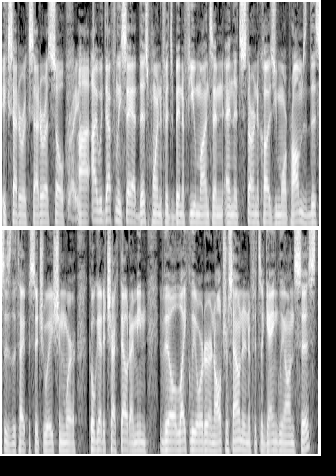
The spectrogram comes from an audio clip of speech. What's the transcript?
et cetera, et cetera. So Right. uh, I would definitely say at this point, if it's been a few months and, and it's starting to cause you more problems, this is the type of situation where go get it checked out. I mean, they'll likely order an ultrasound, and if it's a ganglion cyst,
